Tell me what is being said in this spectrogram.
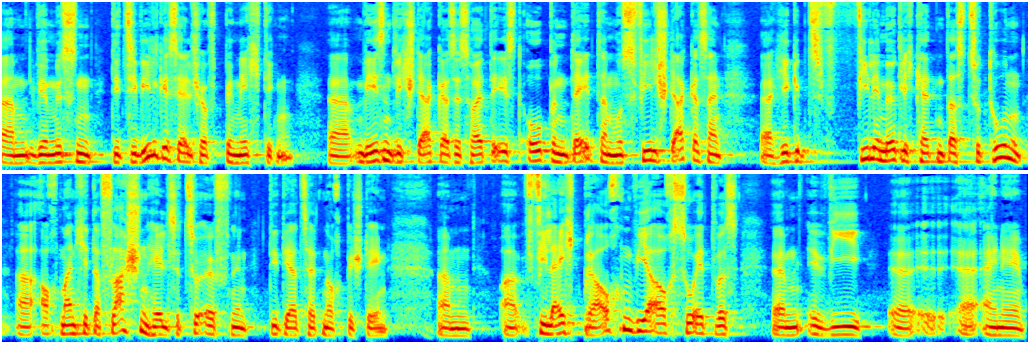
Ähm, wir müssen die Zivilgesellschaft bemächtigen, äh, wesentlich stärker, als es heute ist. Open Data muss viel stärker sein. Äh, hier gibt es viele Möglichkeiten, das zu tun, auch manche der Flaschenhälse zu öffnen, die derzeit noch bestehen. Ähm, äh, vielleicht brauchen wir auch so etwas ähm, wie äh, äh, eine,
